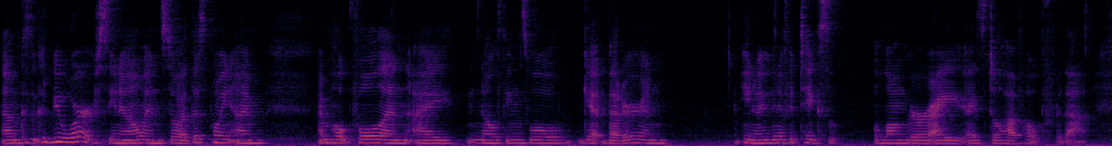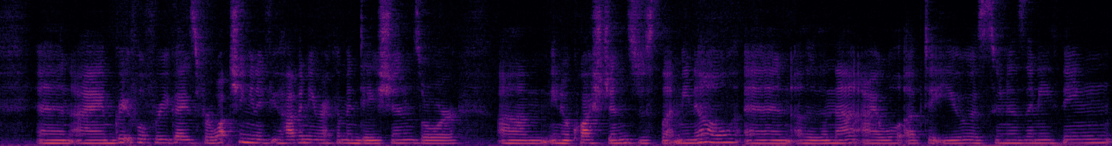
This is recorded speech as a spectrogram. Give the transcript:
Because um, it could be worse, you know, and so at this point I'm I'm hopeful and I know things will get better and you know, even if it takes longer, I, I still have hope for that. And I'm grateful for you guys for watching and if you have any recommendations or um, you know, questions, just let me know. And other than that, I will update you as soon as anything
